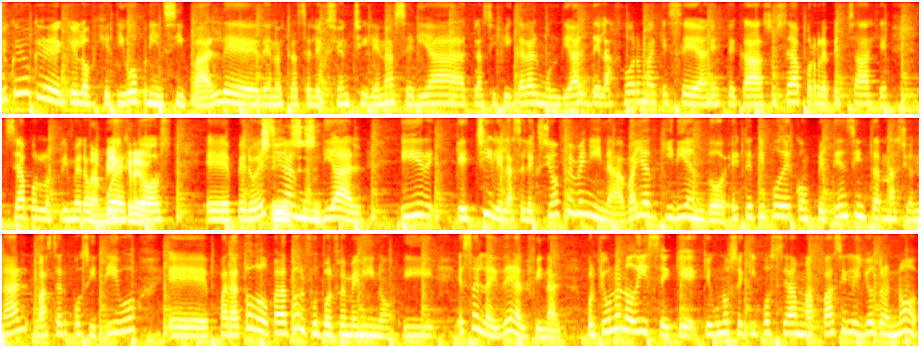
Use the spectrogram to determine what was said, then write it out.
Yo creo que, el objetivo principal de, nuestra selección chilena sería clasificar al Mundial de la forma que sea en este caso, sea por repechaje, sea por los primeros puestos, eh, pero es ir al Mundial ir que Chile, la selección femenina, vaya adquiriendo este tipo de competencia internacional va a ser positivo eh, para todo, para todo el fútbol femenino. Y esa es la idea al final. Porque uno no dice que, unos equipos sean más fáciles y otros no,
